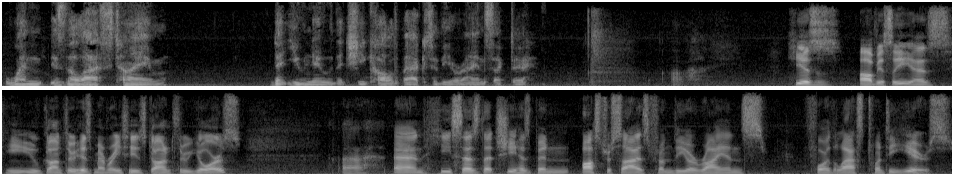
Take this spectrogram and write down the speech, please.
When is the last time that you knew that she called back to the Orion sector? He is obviously, as he, you've gone through his memories, he's gone through yours. Uh, and he says that she has been ostracized from the Orions for the last 20 years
